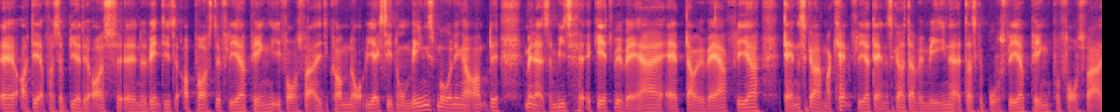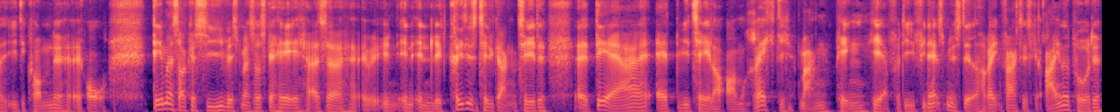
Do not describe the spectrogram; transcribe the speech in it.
øh, og derfor så bliver det også øh, nødvendigt at poste flere penge i forsvaret i de kommende år. Vi har ikke set nogen meningsmålinger om det, men altså mit gæt vil være, at der vil være flere danskere, markant flere danskere, der vil mene, at der skal bruges flere penge på forsvaret i de kommende øh, år. Det man så kan sige, hvis man så skal have altså, øh, en, en, en lidt kritisk tilgang til det, øh, det er, at vi taler om rigtig mange penge her, fordi Finansministeriet har rent faktisk regnet på det,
